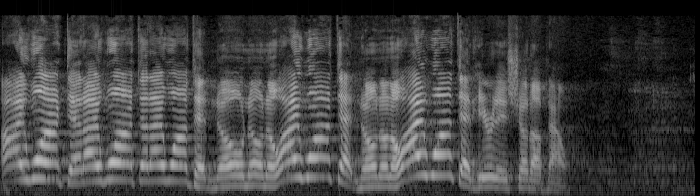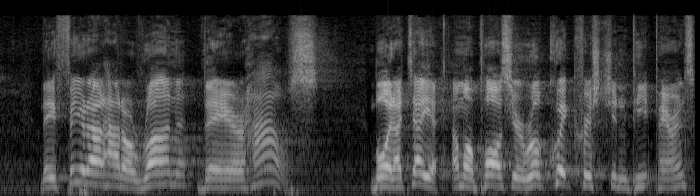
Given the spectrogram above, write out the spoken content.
I want that, I want that, I want that. No, no, no, I want that. No, no, no, I want that. Here it is, shut up now. They figured out how to run their house. Boy, I tell you, I'm going to pause here real quick, Christian parents.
